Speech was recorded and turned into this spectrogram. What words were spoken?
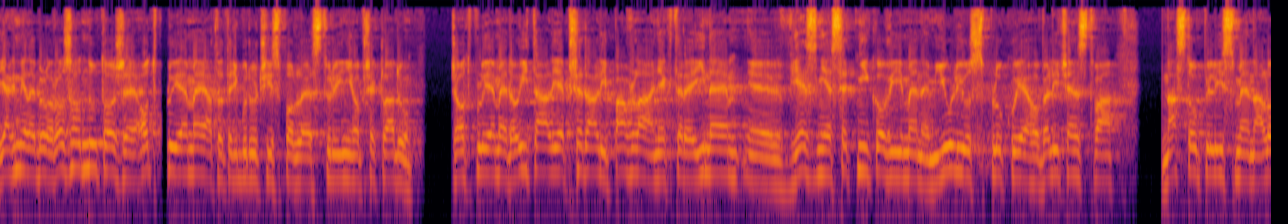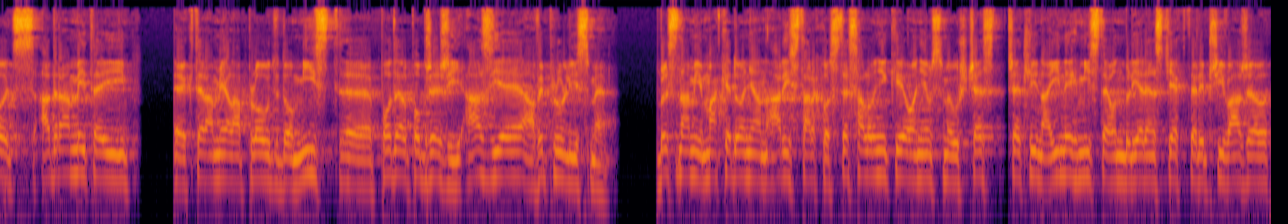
jakmile bylo rozhodnuto, že odplujeme, já to teď budu číst podle studijního překladu, že odplujeme do Itálie, předali Pavla a některé jiné eh, vězně setníkovi jménem Julius pluku jeho veličenstva. Nastoupili jsme na loď z Adramitei, eh, která měla plout do míst podél pobřeží Azie a vypluli jsme. Byl s námi Makedonian Aristarchos z Tesaloniky, o něm jsme už četli na jiných místech, on byl jeden z těch, který přivážel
